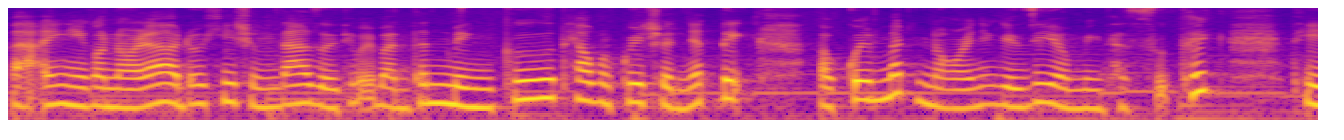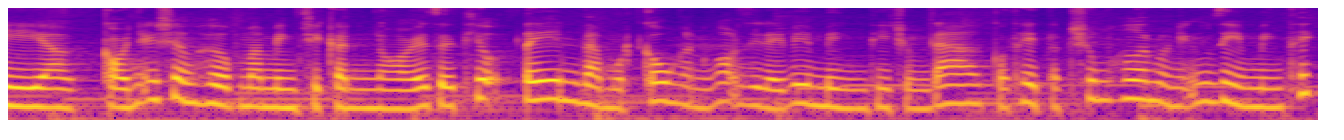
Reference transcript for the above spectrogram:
và anh ấy có nói là đôi khi chúng ta giới thiệu về bản thân mình cứ theo một quy chuẩn nhất định và quên mất nói những cái gì mà mình thật sự thích thì ờ, có những trường hợp mà mình chỉ cần nói giới thiệu tên và một câu ngắn gọn gì đấy về mình thì chúng ta có thể tập trung hơn vào những gì mình thích.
